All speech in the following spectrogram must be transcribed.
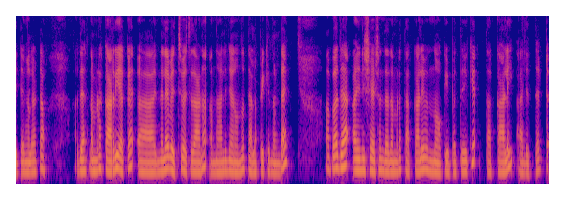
ഐറ്റങ്ങൾ കേട്ടോ. അതെ നമ്മുടെ കറിയൊക്കെ ഇന്നലെ വെച്ച് വെച്ചതാണ്. എന്നാലും ഞാനൊന്ന് തിളപ്പിക്കുന്നുണ്ട്. അപ്പോൾ അത് അതിന് ശേഷം എന്താ നമ്മുടെ തക്കാളി വന്ന് നോക്കിയപ്പോഴത്തേക്ക് തക്കാളി അലുത്തിട്ട്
